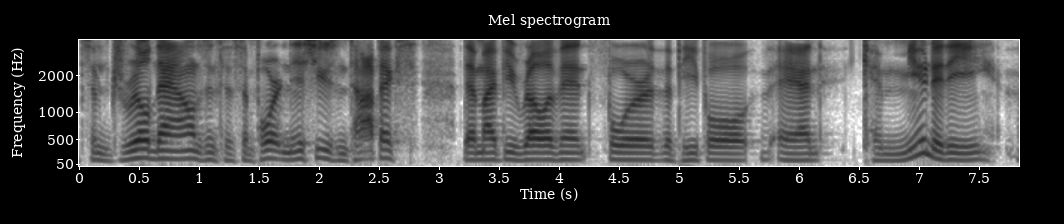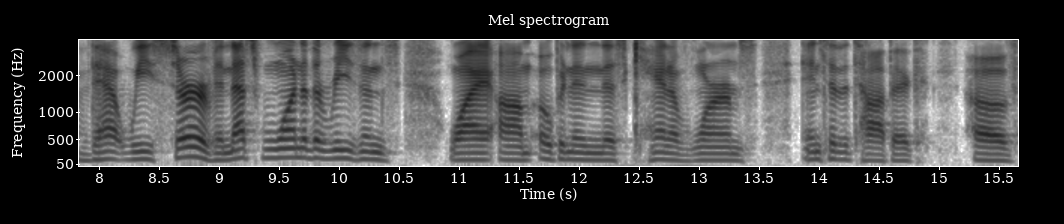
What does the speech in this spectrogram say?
some drill downs into some important issues and topics that might be relevant for the people and community that we serve. And that's one of the reasons why I'm opening this can of worms into the topic of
